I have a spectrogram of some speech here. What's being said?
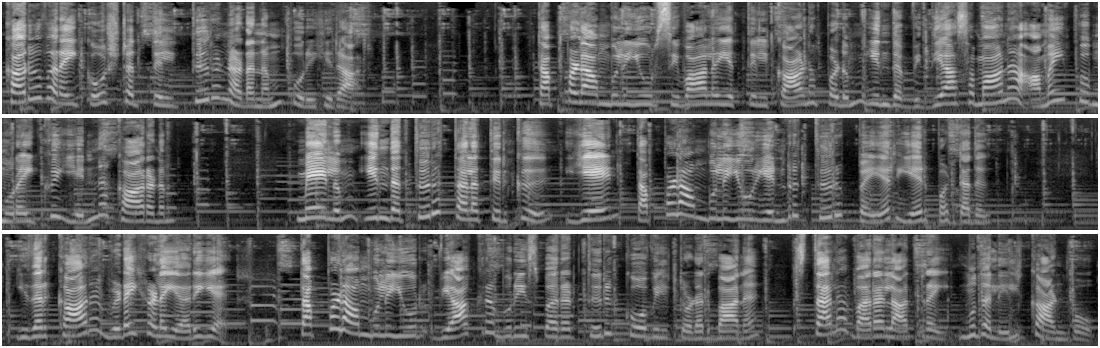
கருவறை கோஷ்டத்தில் திருநடனம் புரிகிறார் தப்பலாம்புலியூர் சிவாலயத்தில் காணப்படும் இந்த வித்தியாசமான அமைப்பு முறைக்கு என்ன காரணம்? மேலும் இந்த திருத்தலத்திற்கு ஏன் தப்பலாம்புலியூர் என்று திருப்பெயர் ஏற்பட்டது? இதற்கான விடைகளை அறிய தப்பலாம்புலியூர் வியாக்கிரபுரீஸ்வரர் திருக்கோவில் தொடர்பான ஸ்தல வரலாற்றை முதலில் காண்போம்.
